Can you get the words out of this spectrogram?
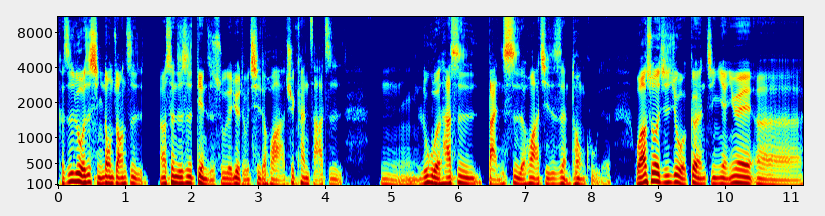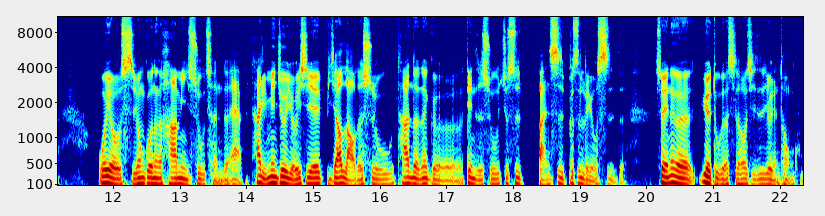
可是如果是行动装置，然后甚至是电子书的阅读器的话，去看杂志，嗯，如果它是版式的话，其实是很痛苦的。我要说的其实就我个人经验，因为呃，我有使用过那个哈密书城的 App，它里面就有一些比较老的书，它的那个电子书就是版式不是流式的，所以那个阅读的时候其实有点痛苦。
